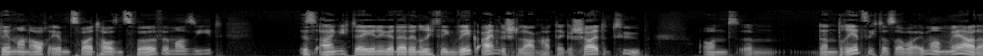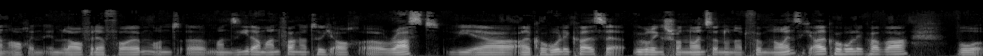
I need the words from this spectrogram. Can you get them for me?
den man auch eben 2012 immer sieht, ist eigentlich derjenige, der den richtigen Weg eingeschlagen hat, der gescheite Typ. Und ähm, dann dreht sich das aber immer mehr dann auch in, im Laufe der Folgen und äh, man sieht am Anfang natürlich auch äh, Rust, wie er Alkoholiker ist, der übrigens schon 1995 Alkoholiker war, wo,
